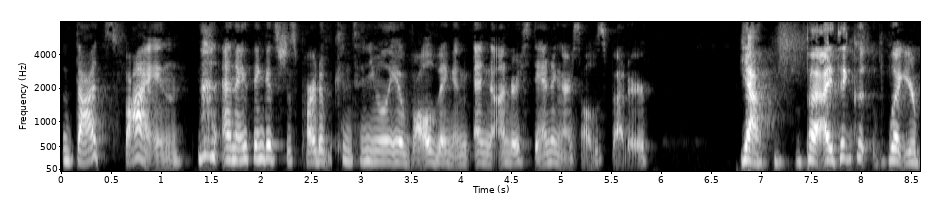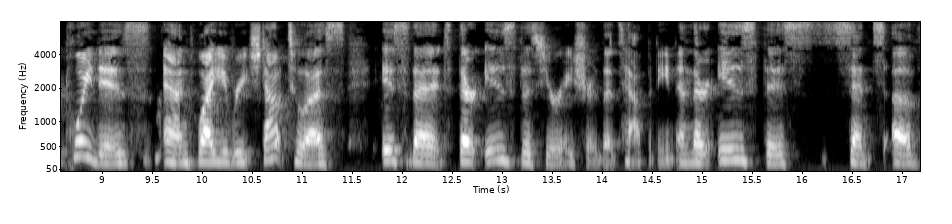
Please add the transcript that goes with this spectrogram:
that's fine. and I think it's just part of continually evolving and, and understanding ourselves better. Yeah, but I think what your point is and why you reached out to us is that there is this erasure that's happening and there is this sense of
